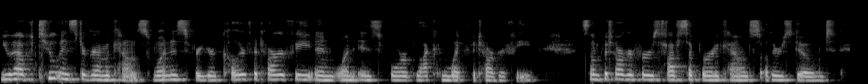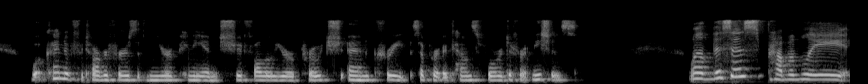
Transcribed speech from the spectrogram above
You have two Instagram accounts. One is for your color photography and one is for black and white photography. Some photographers have separate accounts, others don't. What kind of photographers, in your opinion, should follow your approach and create separate accounts for different niches? Well, this is probably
